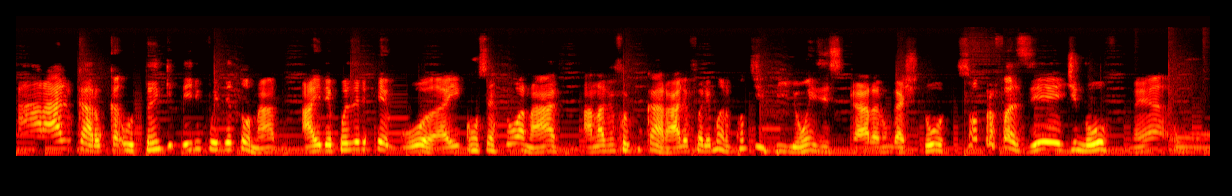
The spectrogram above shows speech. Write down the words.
caralho, cara, o, o, tanque dele foi detonado. Aí depois ele pegou, aí consertou a nave. A nave foi pro caralho. Eu falei, mano, quantos bilhões esse cara não gastou só pra fazer de novo, né? Um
